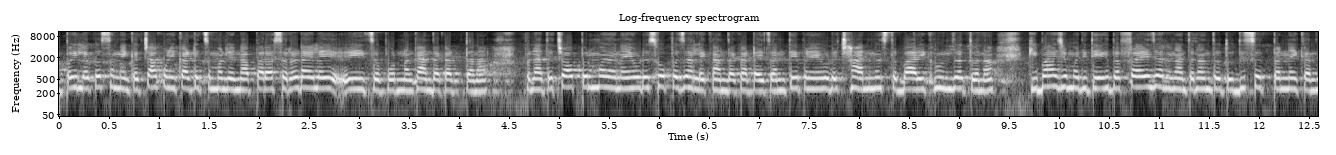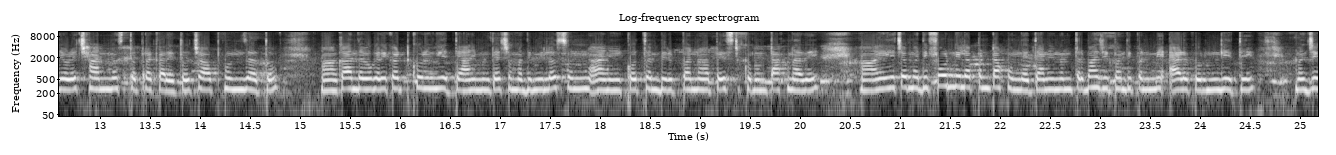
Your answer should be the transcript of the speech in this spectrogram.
पहिलं कसं नाही का चाकूने काटायचं म्हणलं ना पर असं रडायला यायचं पूर्ण कांदा काटताना पण आता चॉपरमध्ये ना एवढं सोपं झालं आहे कांदा काटायचं आणि ते पण एवढं छान मस्त बारीक होऊन जातो ना की भाजीमध्ये ते एकदा फ्राय झालं ना तर नंतर तो दिसत पण नाही कांदा एवढं छान मस्त प्रकारे तो चॉप होऊन जातो. कांदा वगैरे कट करून घेते आणि मग त्याच्यामध्ये मी लसूण आणि कोथिंबीर पण पेस्ट करून टाकणार आहे. ह्याच्यामध्ये फोडणीला पण टाकून देते आणि नंतर भाजीमध्ये पण मी ॲड करून घेते. म्हणजे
